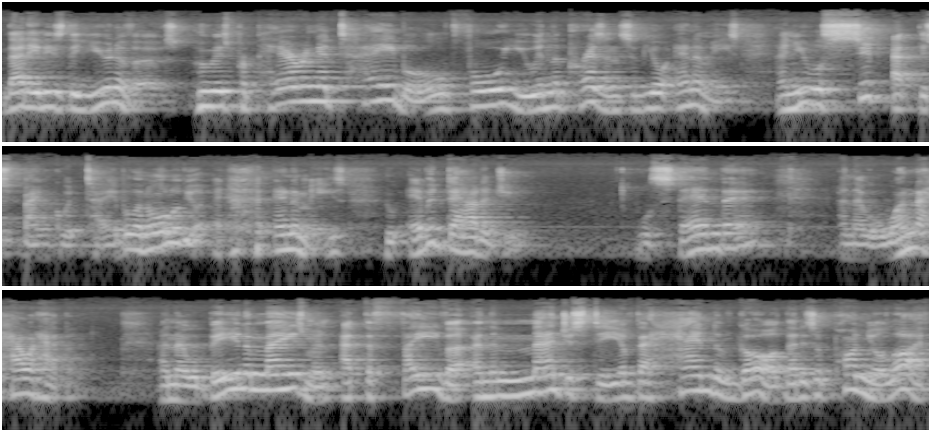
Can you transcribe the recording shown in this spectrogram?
that it is the universe who is preparing a table for you in the presence of your enemies. And you will sit at this banquet table, and all of your enemies who ever doubted you will stand there and they will wonder how it happened and they will be in amazement at the favor and the majesty of the hand of God that is upon your life.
